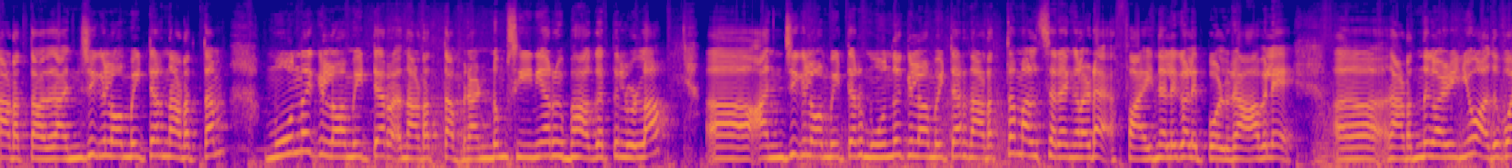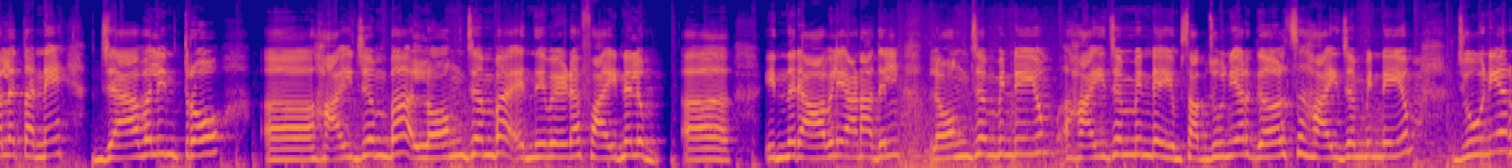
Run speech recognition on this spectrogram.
നടത്തം അതായത് അഞ്ച് കിലോമീറ്റർ നടത്തം മൂന്ന് കിലോമീറ്റർ നടത്തം രണ്ടും സീനിയർ വിഭാഗത്തിലുള്ള അഞ്ച് കിലോമീറ്റർ മൂന്ന് കിലോമീറ്റർ നടത്ത മത്സരങ്ങളുടെ ഫൈനലുകൾ ഇപ്പോൾ രാവിലെ നടന്നു കഴിഞ്ഞു. അതുപോലെ തന്നെ javelin throw high jump long jump എന്നിവയുടെ ഫൈനലും ഇന്ന് രാവിലെയാണ്. അതിൽ ലോങ് ജമ്പിന്റെയും ഹൈ ജമ്പിന്റെയും സബ് ജൂനിയർ ഗേൾസ് ഹൈ ജമ്പിന്റെയും ജൂനിയർ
